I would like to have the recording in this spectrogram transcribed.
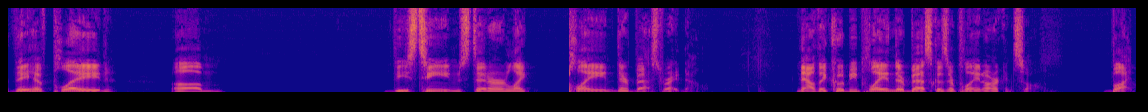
They have played um, these teams that are like playing their best right now. Now they could be playing their best because they're playing Arkansas, but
